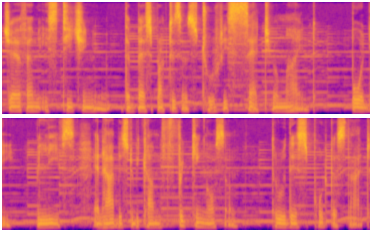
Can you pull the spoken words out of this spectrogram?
JFM is teaching you the best practices to reset your mind, body, beliefs, and habits to become freaking awesome through this podcast that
